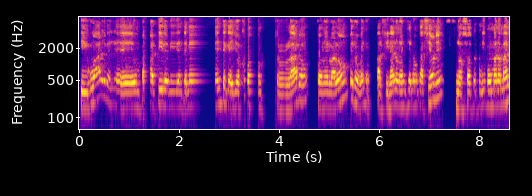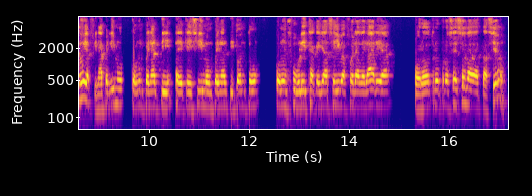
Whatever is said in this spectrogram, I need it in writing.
igual, eh, un partido evidentemente que ellos controlaron con el balón, pero bueno, al final no nos hicieron ocasiones, nosotros tuvimos mano a mano y al final perdimos con un penalti eh, que hicimos, un penalti tonto con un futbolista que ya se iba fuera del área por otro proceso de adaptación.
